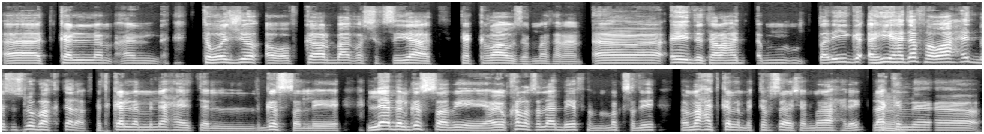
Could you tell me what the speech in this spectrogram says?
آه أتكلم عن توجه أو أفكار بعض الشخصيات. ككراوزر مثلا. آه ايدا ترى هد... طريقة هي هدفها واحد بس أسلوبها اختلف. أتكلم من ناحية القصة اللي اللعبه القصة بي... أو يخلص اللعبه بيفهم مقصدي فما حتكلم بالتفصيل عشان ما أحرق. لكن آه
